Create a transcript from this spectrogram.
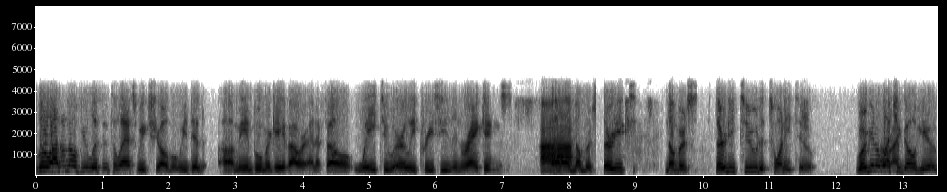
Lou, I don't know if you listened to last week's show, but we did. Uh, me and Boomer gave our NFL way too early preseason rankings. Uh, Uh, numbers thirty, numbers thirty-two to twenty-two. We're gonna let right. you go here,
